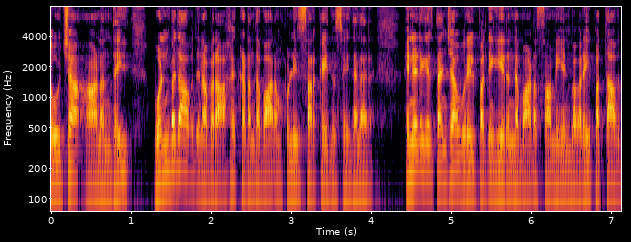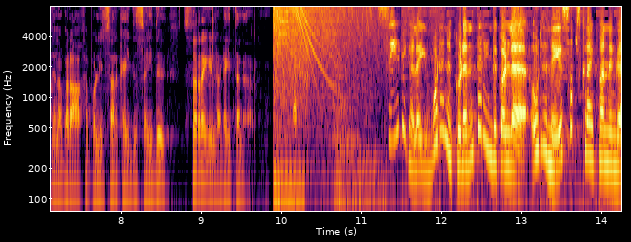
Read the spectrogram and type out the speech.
தோஜா ஆனந்தை ஒன்பதாவது நபராக கடந்த வாரம் போலீசார் கைது செய்தனர். இந்நிலையில் தஞ்சாவூரில் பதுங்கியிருந்த மாடசாமி என்பவரை பத்தாவது நபராக போலீசார் கைது செய்து சிறையில் அடைத்தனர். செய்திகளை உடனுக்குடன் தெரிந்து கொள்ள உடனே சப்ஸ்கிரைப் பண்ணுங்க.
